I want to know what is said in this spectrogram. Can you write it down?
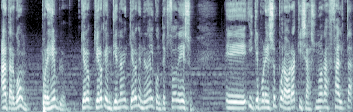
a Targón, por ejemplo. Quiero, quiero, que, entiendan, quiero que entiendan el contexto de eso. Eh, y que por eso, por ahora, quizás no haga falta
